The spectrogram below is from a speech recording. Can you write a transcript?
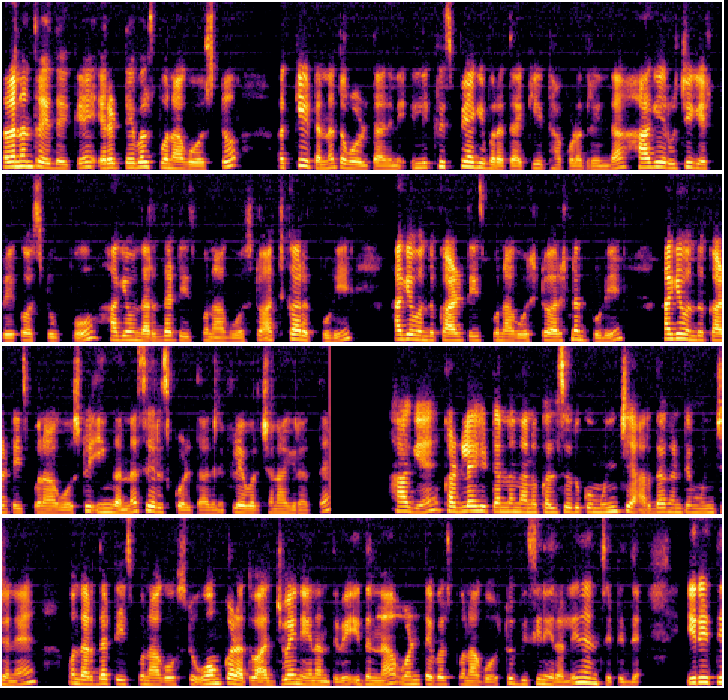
ತದನಂತರ ಇದಕ್ಕೆ ಎರಡು ಟೇಬಲ್ ಸ್ಪೂನ್ ಆಗುವಷ್ಟು ಅಕ್ಕಿ ಹಿಟ್ಟನ್ನು ತಗೊಳ್ತಾ ಇದ್ದೀನಿ. ಇಲ್ಲಿ ಕ್ರಿಸ್ಪಿಯಾಗಿ ಬರುತ್ತೆ ಅಕ್ಕಿ ಹಿಟ್ಟು ಹಾಕೊಳ್ಳೋದ್ರಿಂದ. ಹಾಗೆ ರುಚಿಗೆ ಎಷ್ಟು ಬೇಕೋ ಅಷ್ಟು ಉಪ್ಪು, ಹಾಗೆ ಒಂದು ಅರ್ಧ ಟೀ ಸ್ಪೂನ್ ಆಗುವಷ್ಟು ಅಚ್ಕಾರದ ಪುಡಿ, ಹಾಗೆ ಒಂದು ಕಾಲು ಟೀ ಸ್ಪೂನ್ ಆಗುವಷ್ಟು ಅರಿಶಿನದ ಪುಡಿ, ಹಾಗೆ ಒಂದು ಕಾಲು ಟೀ ಸ್ಪೂನ್ ಆಗುವಷ್ಟು ಇಂಗನ್ನು ಸೇರಿಸ್ಕೊಳ್ತಾ ಇದ್ದೀನಿ. ಫ್ಲೇವರ್ ಚೆನ್ನಾಗಿರುತ್ತೆ. ಹಾಗೆ ಕಡಲೆ ಹಿಟ್ಟನ್ನು ನಾನು ಕಲಿಸೋದಕ್ಕೂ ಮುಂಚೆ, ಅರ್ಧ ಗಂಟೆ ಮುಂಚೆನೆ ಒಂದು ಅರ್ಧ ಟೀ ಸ್ಪೂನ್ ಆಗುವಷ್ಟು ಓಂಕಾಳು ಅಥವಾ ಅಜ್ವೈನ್ ಏನಂತೀವಿ, ಇದನ್ನು ಒನ್ ಟೇಬಲ್ ಸ್ಪೂನ್ ಆಗುವಷ್ಟು ಬಿಸಿ ನೀರಲ್ಲಿ ನೆನೆಸಿಟ್ಟಿದ್ದೆ. ಈ ರೀತಿ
